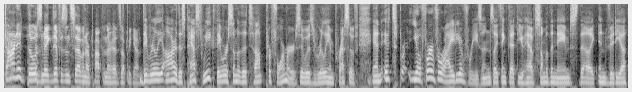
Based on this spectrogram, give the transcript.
darn it, those Magnificent Seven are popping their heads up again. They really are. This past week, they were some of the top performers. It was really impressive, and it's you know for a variety of reasons. I think that you have some of the names that, like Nvidia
